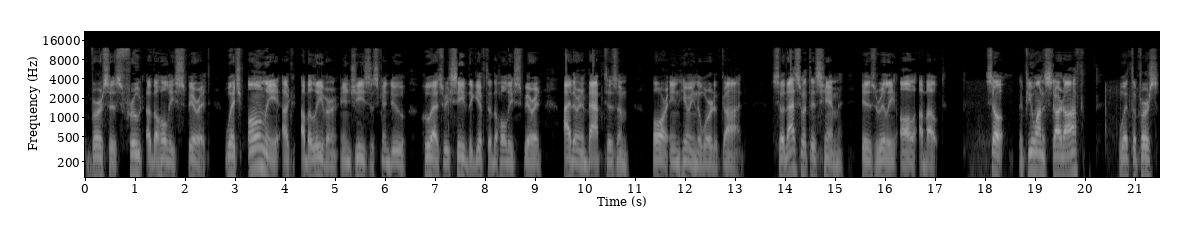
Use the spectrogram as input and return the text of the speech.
versus fruit of the Holy Spirit, which only a, a believer in Jesus can do who has received the gift of the Holy Spirit either in baptism or in hearing the word of God. So that's what this hymn is really all about. So if you want to start off with the first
